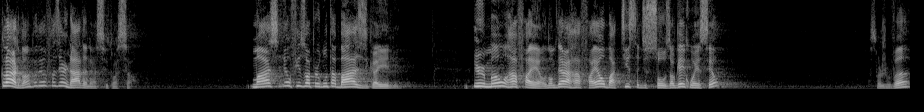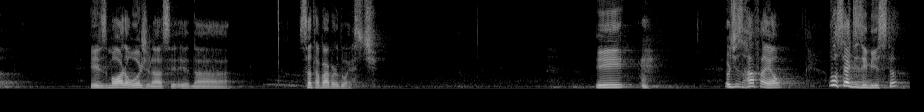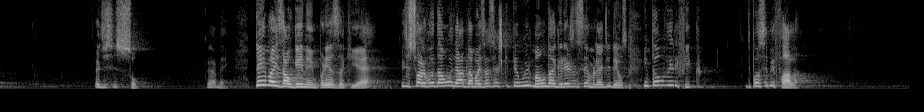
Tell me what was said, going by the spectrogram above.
Claro, nós não podemos fazer nada nessa situação. Mas eu fiz uma pergunta básica a ele. Irmão Rafael, o nome dele era Rafael Batista de Souza. Alguém conheceu? pastor Juvan. Eles moram hoje na, na Santa Bárbara do Oeste. E eu disse, Rafael, você é dizimista? Ele disse, sou. Falei, bem. Tem mais alguém na empresa que é? Ele disse, olha, eu vou dar uma olhada mas eu acho que tem um irmão da igreja Assembleia de Deus. Então verifica. Depois você me fala.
